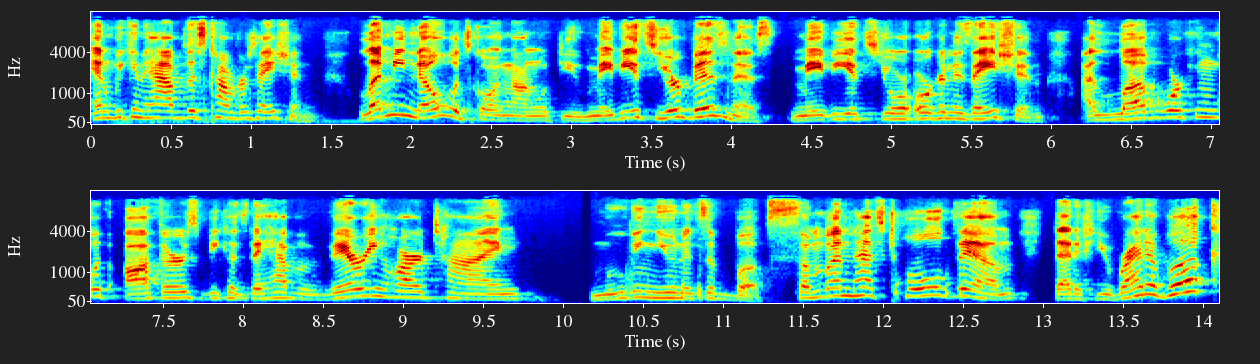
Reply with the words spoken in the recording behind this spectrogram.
and we can have this conversation. Let me know what's going on with you. Maybe it's your business, maybe it's your organization. I love working with authors because they have a very hard time moving units of books. Someone has told them that if you write a book,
